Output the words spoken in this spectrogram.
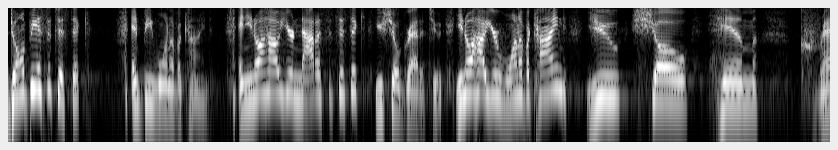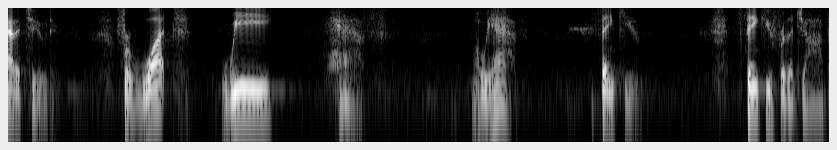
Don't be a statistic and be one of a kind. And you know how you're not a statistic? You show gratitude. You know how you're one of a kind? You show Him gratitude for what we have. What we have. Thank you. Thank you for the job.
